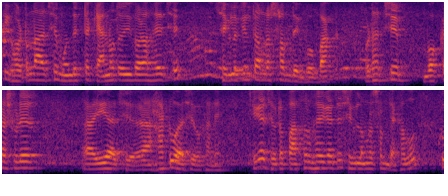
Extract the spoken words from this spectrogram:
কি ঘটনা আছে? মন্দিরটা কেন তৈরি করা হয়েছে? সেগুলো কিন্তু আমরা সব দেখব। বাক, ওটা হচ্ছে বক্কাসুরের ইয়ে আছে হাঁটু আছে ওখানে। ঠিক আছে? ওটা পাথর হয়ে গেছে, সেগুলো আমরা সব দেখাবো। খুব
